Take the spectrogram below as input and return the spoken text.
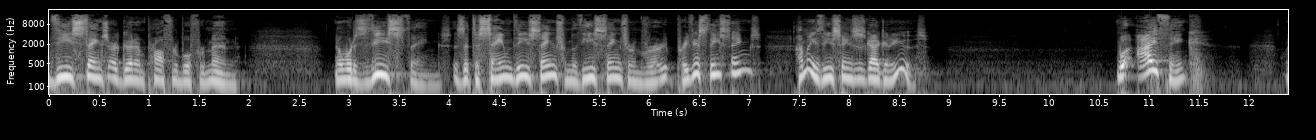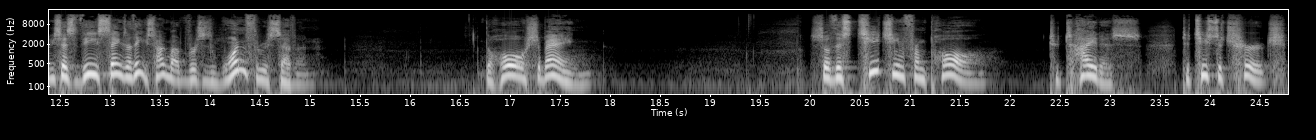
These things are good and profitable for men. Now, what is these things? Is it the same these things from the these things from previous these things? How many of these things is God going to use? Well, I think when he says these things, I think he's talking about verses 1 through 7. The whole shebang. So, this teaching from Paul to Titus to teach the church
